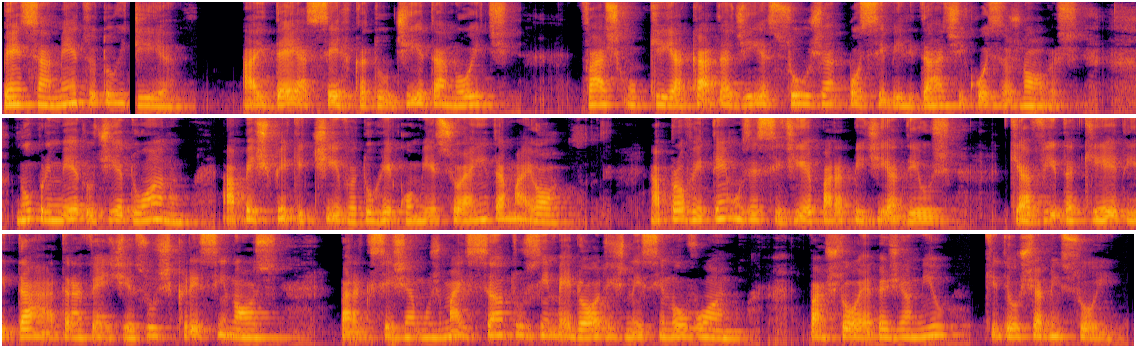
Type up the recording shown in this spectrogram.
Pensamento do dia. A ideia acerca do dia e da noite faz com que a cada dia surja possibilidade de coisas novas. No primeiro dia do ano, a perspectiva do recomeço é ainda maior. Aproveitemos esse dia para pedir a Deus que a vida que Ele dá através de Jesus cresça em nós para que sejamos mais santos e melhores nesse novo ano. Pastor Heber Jamil, que Deus te abençoe.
